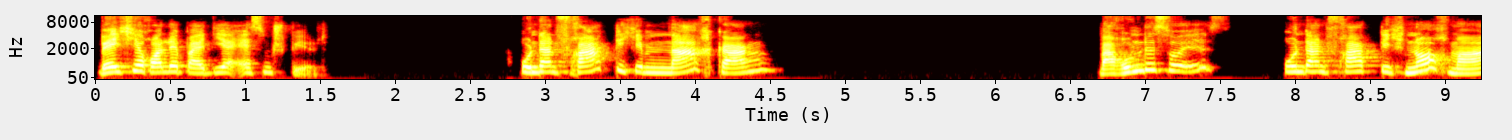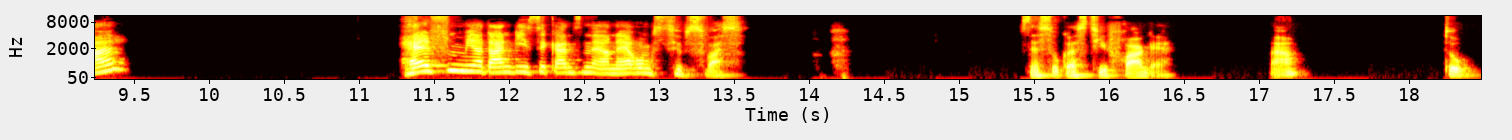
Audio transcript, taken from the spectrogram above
welche Rolle bei dir Essen spielt. Und dann frag dich im Nachgang, warum das so ist. Und dann frag dich nochmal, helfen mir dann diese ganzen Ernährungstipps was? Das ist eine Suggestivfrage. Ja. So.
